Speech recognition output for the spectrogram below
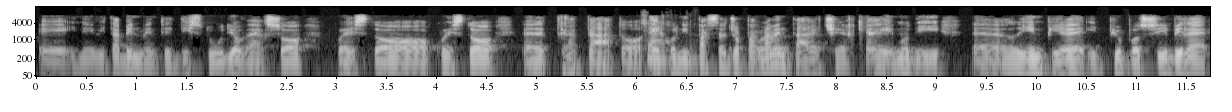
e inevitabilmente di studio verso questo, questo eh, trattato certo. e con il passaggio parlamentare cercheremo di eh, riempire il più possibile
